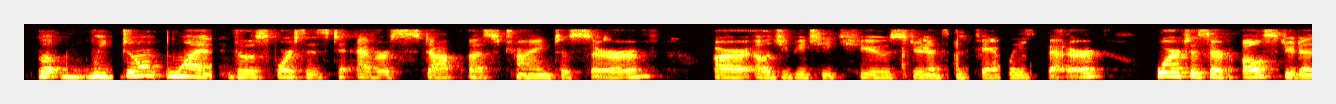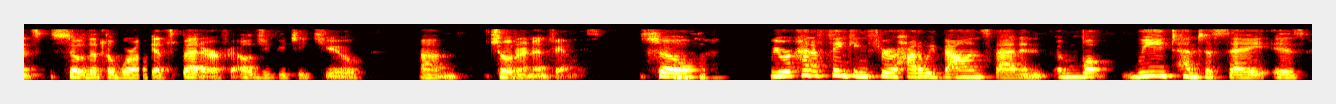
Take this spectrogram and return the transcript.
but we don't want those forces to ever stop us trying to serve our LGBTQ students and families better, or to serve all students so that the world gets better for LGBTQ um, children and families. So mm-hmm. we were kind of thinking through how do we balance that? And, and what we tend to say is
